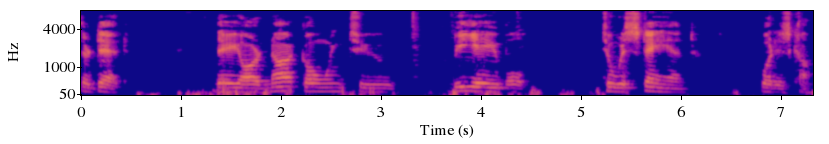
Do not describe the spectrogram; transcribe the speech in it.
They're dead. They are not going to be able to withstand what is coming.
